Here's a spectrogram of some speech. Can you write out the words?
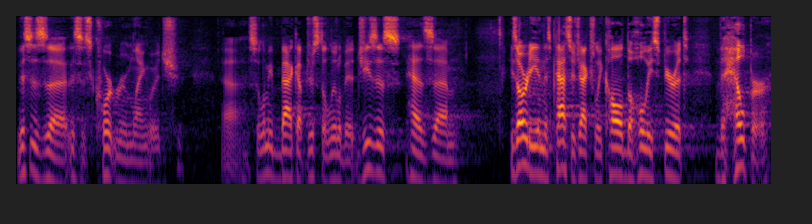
This is, uh, this is courtroom language. Uh, so let me back up just a little bit. Jesus has, um, he's already in this passage actually called the Holy Spirit the Helper,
